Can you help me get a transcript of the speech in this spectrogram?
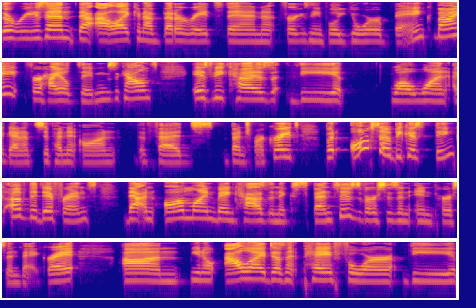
The reason that Ally can have better rates than, for example, your bank might for high yield savings accounts is because the, well, one, again, it's dependent on the Fed's benchmark rates, but also because think of the difference that an online bank has in expenses versus an in person bank, right? Um, you know, Ally doesn't pay for the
